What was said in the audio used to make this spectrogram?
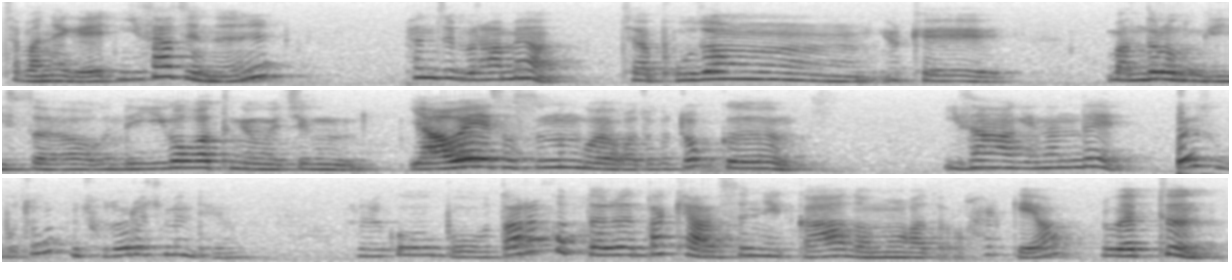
자 만약에 이 사진을 편집을 하면 제가 보정 이렇게 만들어 놓은 게 있어요. 근데 이거 같은 경우에 지금 야외에서 쓰는 거여가지고 조금 이상하긴 한데 그래서 뭐 조금 조절해주면 돼요. 그리고 뭐 다른 것들은 딱히 안 쓰니까 넘어가도록 할게요. 웹툰.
